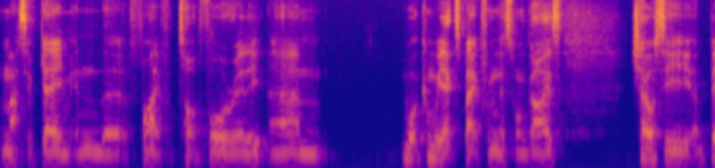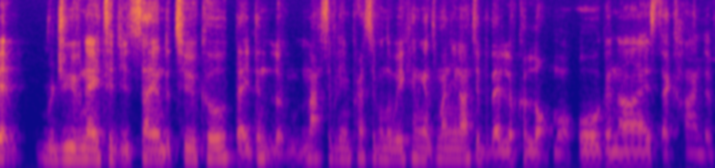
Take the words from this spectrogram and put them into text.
massive game in the fight for top four, really. Um, what can we expect from this one, guys? Chelsea a bit rejuvenated, you'd say, under Tuchel. They didn't look massively impressive on the weekend against Man United, but they look a lot more organised. They're kind of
